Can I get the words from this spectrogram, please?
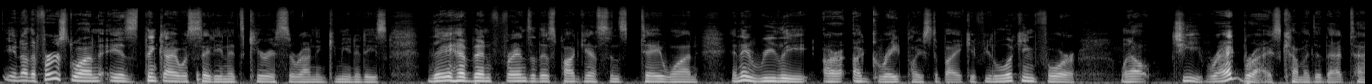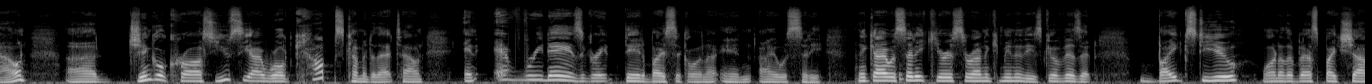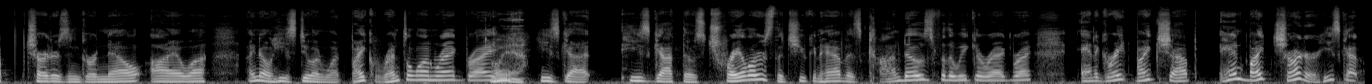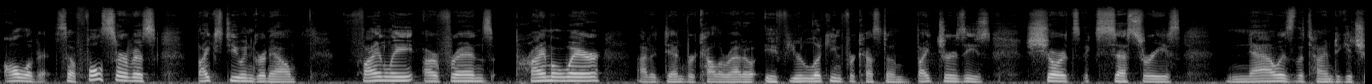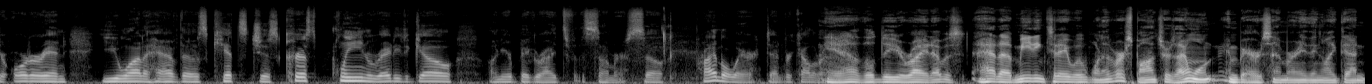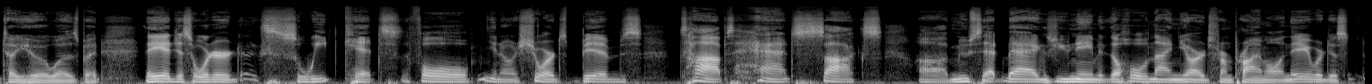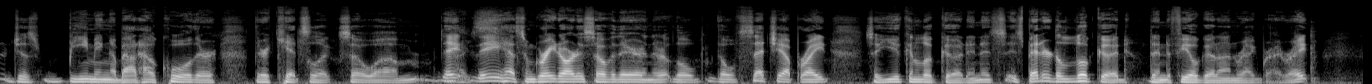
You know, the first one is Think Iowa City and its curious surrounding communities. They have been friends of this podcast since day one, and they really are a great place to bike. If you're looking for, well, gee, RAGBRAI's coming to that town. Uh, Jingle Cross UCI World Cup's coming to that town, and every day is a great day to bicycle in, in Iowa City. Think Iowa City, curious surrounding communities, go visit. Bikes to You, one of the best bike shop charters in Grinnell, Iowa. I know he's doing what bike rental on RAGBRAI. Oh, yeah. he's got he's got those trailers that you can have as condos for the week of RAGBRAI, and a great bike shop and bike charter. He's got all of it. So full service bikes to you in Grinnell. Finally, our friends Primal Wear out of Denver, Colorado. If you're looking for custom bike jerseys, shorts, accessories, now is the time to get your order in. You want to have those kits just crisp, clean, ready to go on your big rides for the summer. So Primal Wear, Denver, Colorado. Yeah, they'll do you right. I was had a meeting today with one of our sponsors. I won't embarrass them or anything like that and tell you who it was, but they had just ordered sweet kits, full, you know, shorts, bibs, tops, hats, socks, uh, musette bags, you name it, the whole nine yards from Primal, and they were just just beaming about how cool their their kits look. So um, they Nice. they have some great artists over there, and they'll they'll set you up right so you can look good. And it's it's better to look good than to feel good on RAGBRAI, right?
